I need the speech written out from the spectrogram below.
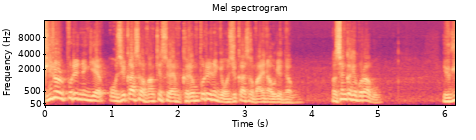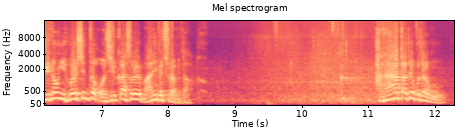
비료를 뿌리는 게 온실가스가 많겠어요? 아니면 그런 뿌리는 게 온실가스가 많이 나오겠냐고. 생각해 보라고. 유기농이 훨씬 더 온실가스를 많이 배출합니다. 하나하나 따져보자고.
